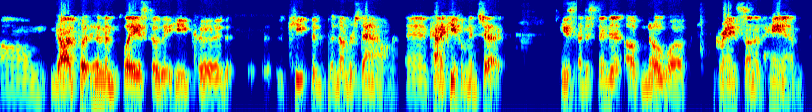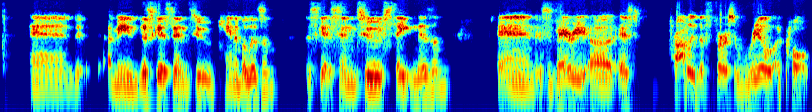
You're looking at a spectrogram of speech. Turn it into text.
Um, God put him in place so that he could keep the, the numbers down and kind of keep them in check. He's a descendant of Noah, grandson of Ham. And I mean, this gets into cannibalism. This gets into Satanism. And it's very, uh, it's probably the first real occult.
